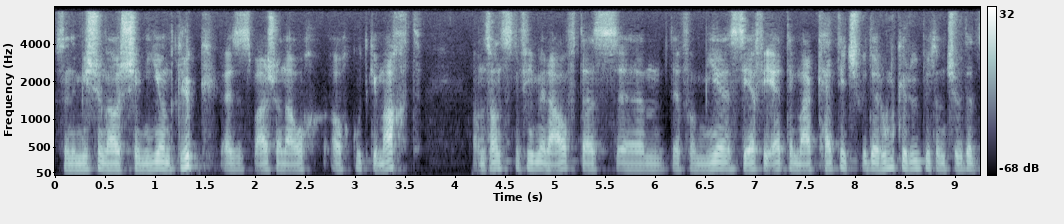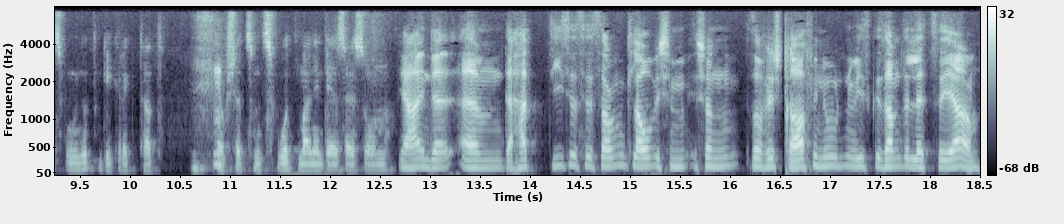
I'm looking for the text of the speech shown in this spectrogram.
so eine Mischung aus Genie und Glück. Also es war schon auch, auch gut gemacht. Ansonsten fiel mir auf, dass ähm, der von mir sehr verehrte Mark Katic wieder rumgerübelt und schon wieder zwei Minuten gekriegt hat. Ich glaube schon zum zweiten Mal in der Saison. Ja, in der, ähm, der hat diese Saison, glaube ich, schon so viele Strafminuten wie das gesamte letzte Jahr.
